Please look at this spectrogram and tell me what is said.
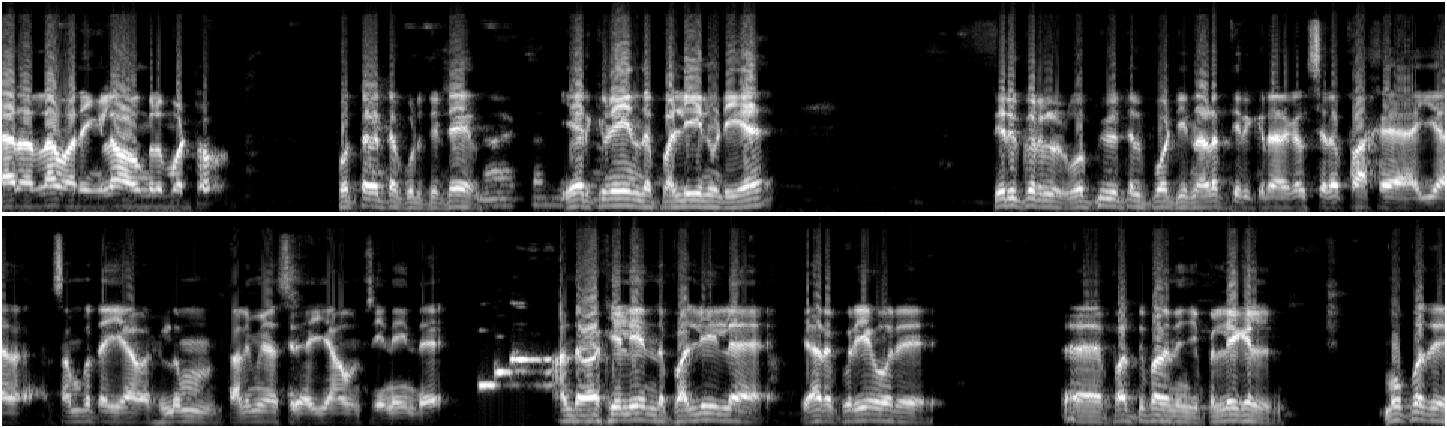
யாரெல்லாம் வரீங்களோ அவங்கள மட்டும் புத்தகத்தை கொடுத்துட்டு ஏற்கனவே இந்த பள்ளியினுடைய திருக்குறள் ஒப்புவித்தல் போட்டி நடத்தியிருக்கிறார்கள். சிறப்பாக ஐயா சம்பத் ஐயா அவர்களும் தலைமை ஆசிரியர் ஐயாவும் இணைந்து. அந்த வகையிலே இந்த பள்ளியில் ஏறக்குறைய ஒரு பத்து பதினஞ்சு பிள்ளைகள் முப்பது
